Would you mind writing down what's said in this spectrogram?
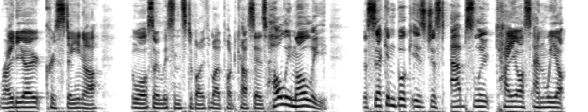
Radio Christina, who also listens to both of my podcasts, says, Holy moly. The second book is just absolute chaos, and we are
